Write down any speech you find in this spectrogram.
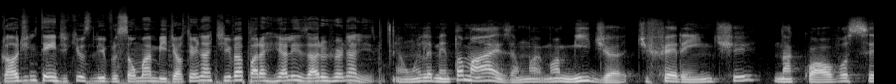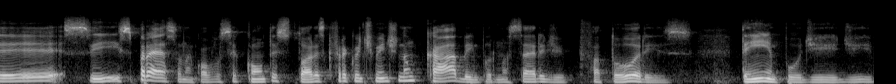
Cláudio entende que os livros são uma mídia alternativa para realizar o jornalismo. É um elemento a mais, é uma, uma mídia diferente na qual você se expressa, na qual você conta histórias que frequentemente não cabem por uma série de fatores, tempo, de, de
